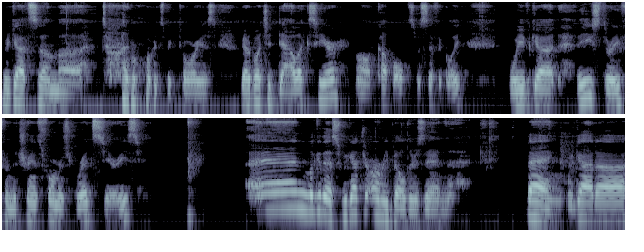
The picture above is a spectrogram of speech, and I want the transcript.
We got some uh, Time Lords Victorious. We got a bunch of Daleks here, well, a couple specifically. We've got these three from the Transformers Red series. And look at this, we got your army builders in. Bang. We got, uh,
